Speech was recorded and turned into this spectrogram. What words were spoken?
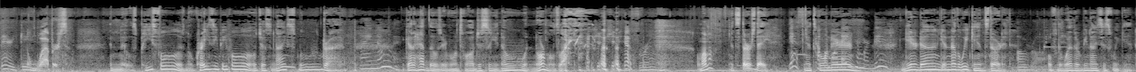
Very good. No whappers. And it was peaceful. There was no crazy people. It was just a nice, mm. smooth drive. I know it. You gotta have those every once in a while just so you know what normal's like. yeah, really. well, Mama, it's Thursday. Yes. Let's go in there and- and we're good. Get her done, get another weekend started. All right. Hopefully the weather will be nice this weekend.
